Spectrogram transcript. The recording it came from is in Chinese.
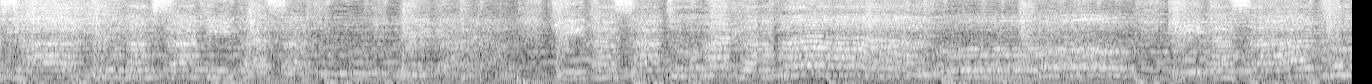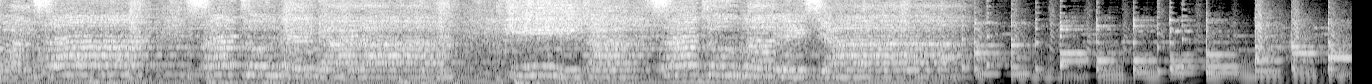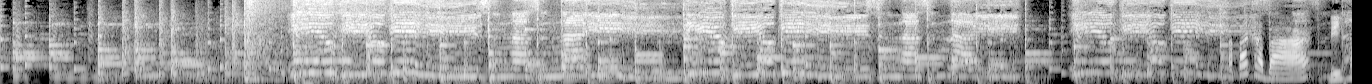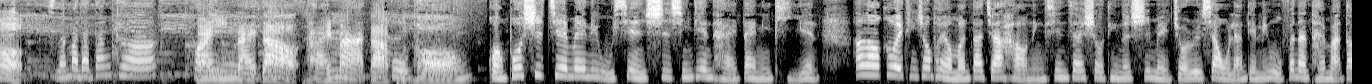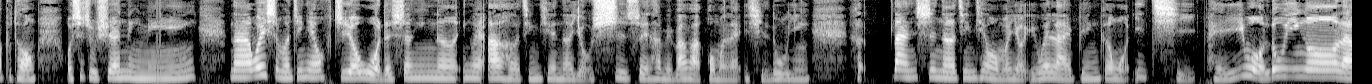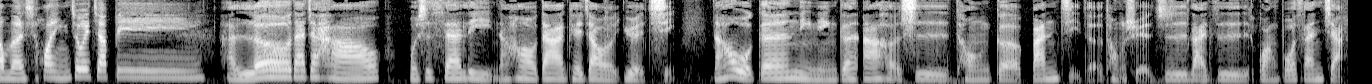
bangsa ku bangsa kita 巴，你好，斯拉马大当科，欢迎来到台马大不同广播世界魅力无限，是新电台带你体验。Hello，各位听众朋友们，大家好，您现在收听的是每周日下午两点零五分的台马大不同，我是主持人宁宁。那为什么今天只有我的声音呢？因为阿和今天呢有事，所以他没办法跟我们来一起录音。可但是呢，今天我们有一位来宾跟我一起陪我录音哦。来，我们来欢迎这位嘉宾。Hello，大家好，我是 Sally，然后大家可以叫我月琴。然后我跟宁宁跟阿和是同个班级的同学，就是来自广播三甲。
